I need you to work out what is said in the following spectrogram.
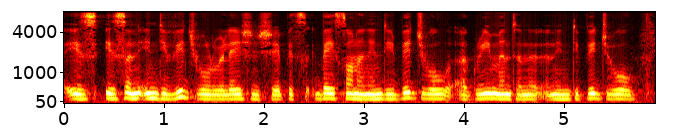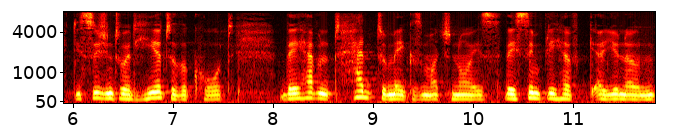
is is an individual relationship. It's based on an individual agreement and an individual decision to adhere to the court. They haven't had to make as much noise. They simply have, uh, you know,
